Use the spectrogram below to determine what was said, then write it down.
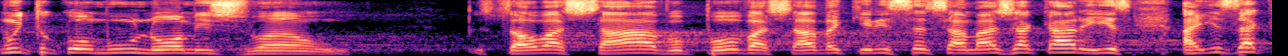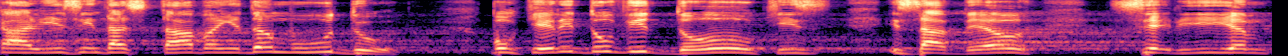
muito comum o nome João. O pessoal achava, o povo achava que ele se chamava Zacarias. Aí Zacarias ainda estava ainda mudo, porque ele duvidou que Isabel seria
